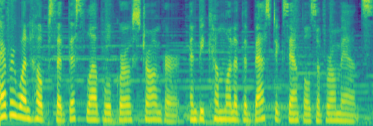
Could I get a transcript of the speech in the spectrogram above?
Everyone hopes that this love will grow stronger and become one of the best examples of romance.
